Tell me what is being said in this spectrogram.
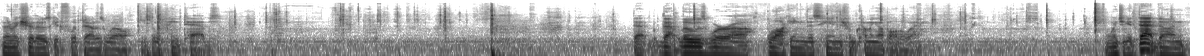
to make sure those get flipped out as well. These little pink tabs. That, that those were uh, blocking this hinge from coming up all the way. And once you get that done,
